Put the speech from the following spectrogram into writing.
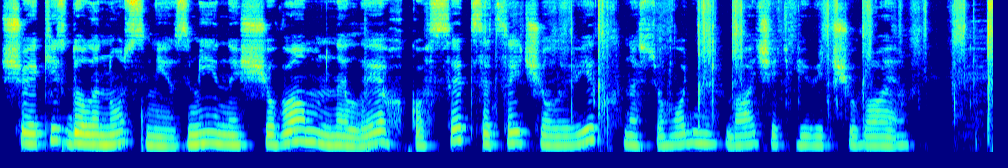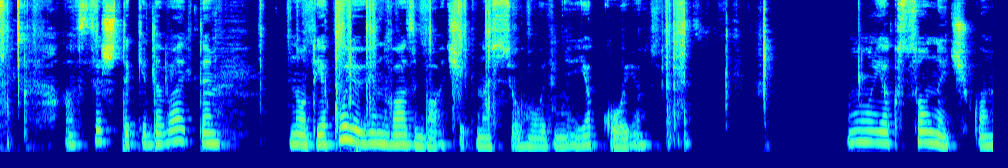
що якісь доленосні зміни, що вам нелегко, все це цей чоловік на сьогодні бачить і відчуває. А все ж таки, давайте. Ну, от якою він вас бачить на сьогодні? Якою? Ну, як сонечко.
